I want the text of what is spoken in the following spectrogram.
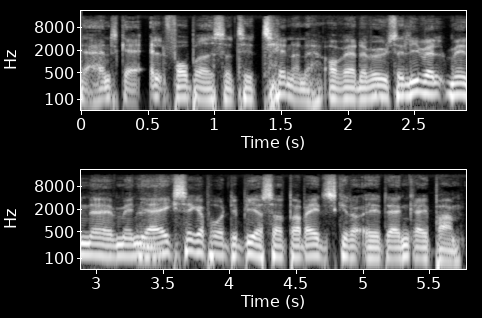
Ja, han skal alt forberede sig til tænderne og være nervøs alligevel, men, øh, men jeg er ikke sikker på, at det bliver så dramatisk et, et angreb på ham.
